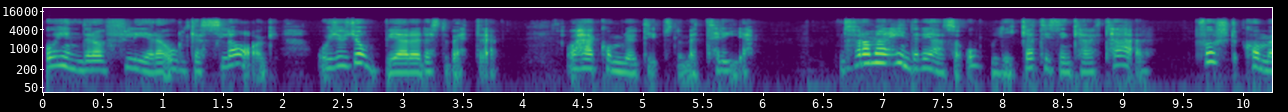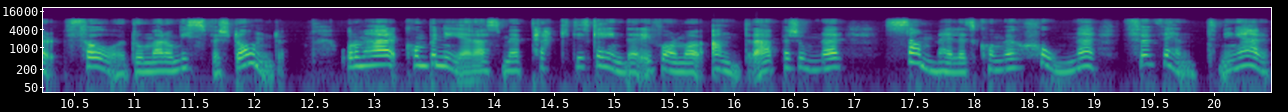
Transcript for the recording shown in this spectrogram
och hinder av flera olika slag och ju jobbigare desto bättre. Och här kommer nu tips nummer tre. För de här hindren är alltså olika till sin karaktär. Först kommer fördomar och missförstånd och de här kombineras med praktiska hinder i form av andra personer, samhällets konventioner, förväntningar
